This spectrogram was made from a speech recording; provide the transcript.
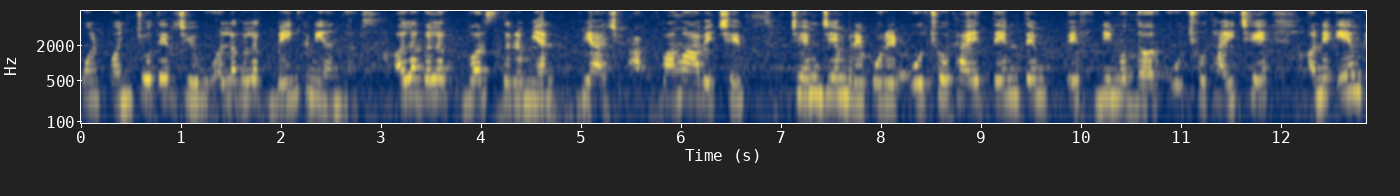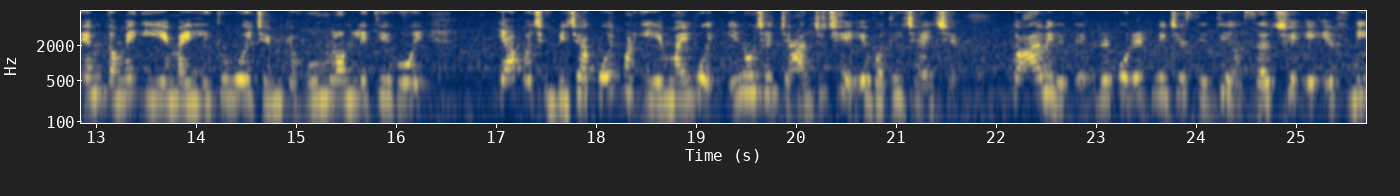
પોઈન્ટ પંચોતેર જેવું અલગ અલગ બેંકની અંદર અલગ અલગ વર્ષ દરમિયાન વ્યાજ આપવામાં આવે છે. જેમ જેમ રેપો રેટ ઓછો થાય, તેમ તેમ એફડીનો દર ઓછો થાય છે. અને એમ એમ તમે ઈએમઆઈ લીધું હોય, જેમ કે હોમ લોન લીધી હોય, યા પછી બીજા કોઈ પણ ઈએમઆઈ હોય, એનો જે ચાર્જ છે એ વધી જાય છે. તો આવી રીતે રેપો રેટની જે સીધી અસર છે એ એફડી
